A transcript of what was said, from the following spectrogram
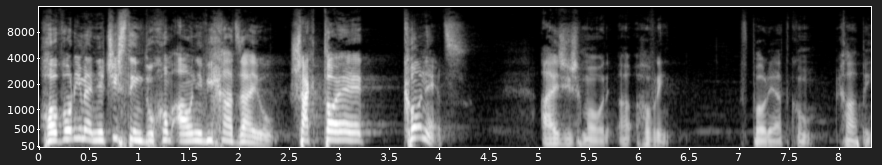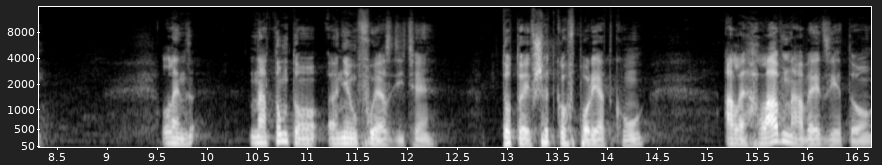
Hovoríme nečistým duchom a oni vychádzajú. Však to je koniec. A Ježiš hovorí, hovorí v poriadku, chlapi. Len na tomto neufujazdíte. Toto je všetko v poriadku. Ale hlavná vec je to,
